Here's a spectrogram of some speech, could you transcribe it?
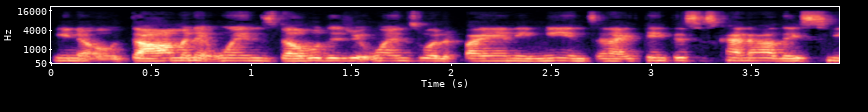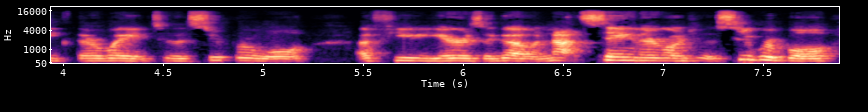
you know dominant wins, double digit wins, what by any means. And I think this is kind of how they sneak their way into the Super Bowl a few years ago. Not saying they're going to the Super Bowl,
